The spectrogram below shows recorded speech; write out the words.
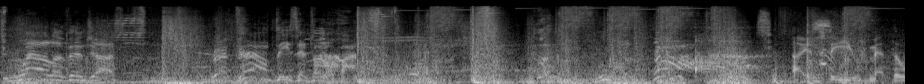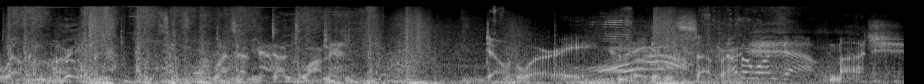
Fight well, Avengers! Repel these interlopers! I see you've met the welcome party. What have you done to our men? Don't worry. They didn't suffer Another one down! much.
